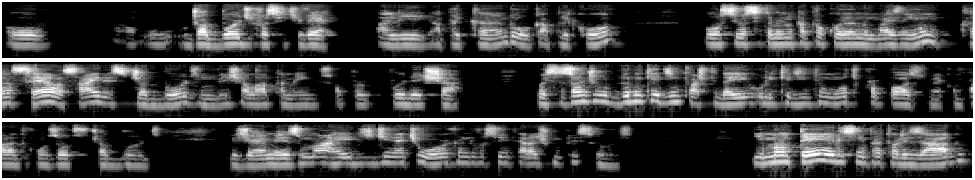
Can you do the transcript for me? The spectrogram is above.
ou o job board que você tiver ali aplicando ou aplicou, ou se você também não está procurando mais nenhum, cancela, sai desse job board, não deixa lá também só por, por deixar. Com exceção de, do LinkedIn, que eu acho que daí o LinkedIn tem um outro propósito, né, comparado com os outros job boards. Ele já é mesmo uma rede de network onde você interage com pessoas. E manter ele sempre atualizado.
